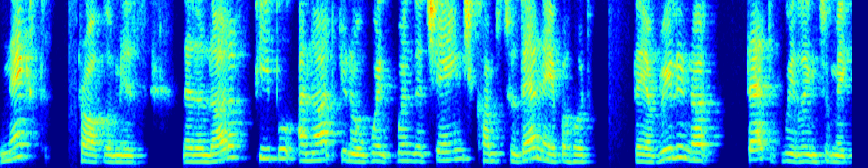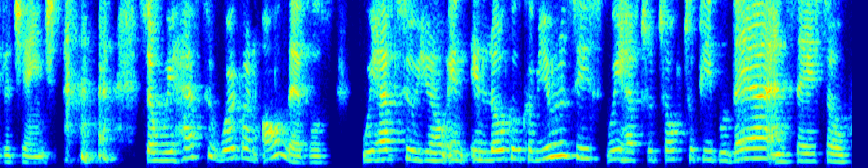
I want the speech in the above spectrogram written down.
next problem is that a lot of people are not you know when when the change comes to their neighborhood they are really not that willing to make the change so we have to work on all levels we have to, you know, in, in local communities, we have to talk to people there and say, so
